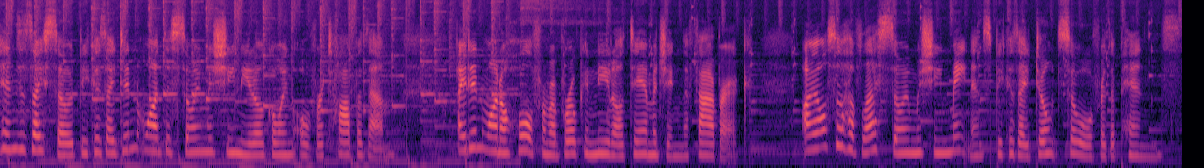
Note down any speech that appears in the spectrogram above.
Pins as I sewed because I didn't want the sewing machine needle going over top of them. I didn't want a hole from a broken needle damaging the fabric. I also have less sewing machine maintenance because I don't sew over the pins.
